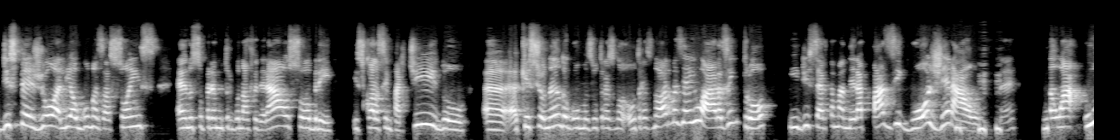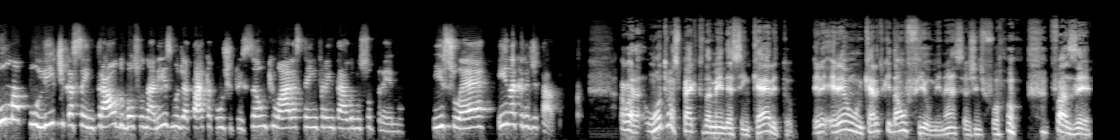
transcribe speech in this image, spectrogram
despejou ali algumas ações é, no Supremo Tribunal Federal sobre escola sem partido, uh, questionando algumas outras, outras normas, e aí o Aras entrou e, de certa maneira, apazigou geral, né? Não há uma política central do bolsonarismo de ataque à Constituição que o Aras tem enfrentado no Supremo. Isso é inacreditável. Agora, um outro aspecto também desse inquérito ele, ele, é um inquérito que dá um filme, né? Se a gente for fazer.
